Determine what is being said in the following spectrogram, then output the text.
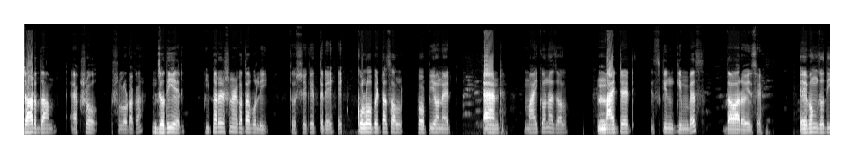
যার দাম একশো ষোলো টাকা। যদি এর প্রিপারেশনের কথা বলি, তো সেক্ষেত্রে clobetasol propionate and miconazole nitrate skin cream base দেওয়া রয়েছে। এবং যদি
